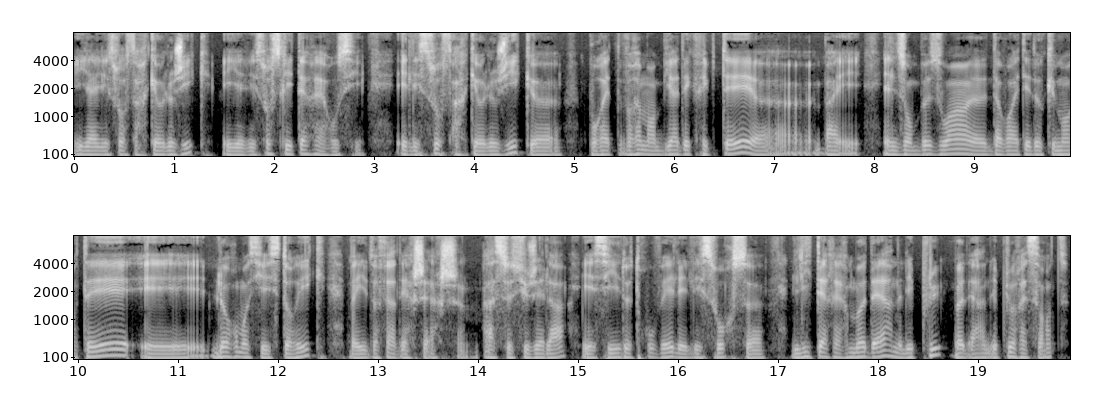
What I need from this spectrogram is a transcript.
il y a les sources archéologiques et il y a les sources littéraires aussi. Et les sources archéologiques, euh, pour être vraiment bien décryptées, euh, bah, elles ont besoin euh, d'avoir été documentées. Et le romancier historique, bah, il doit faire des recherches à ce sujet-là et essayer de trouver les, sources littéraires modernes, les plus modernes, les plus récentes.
